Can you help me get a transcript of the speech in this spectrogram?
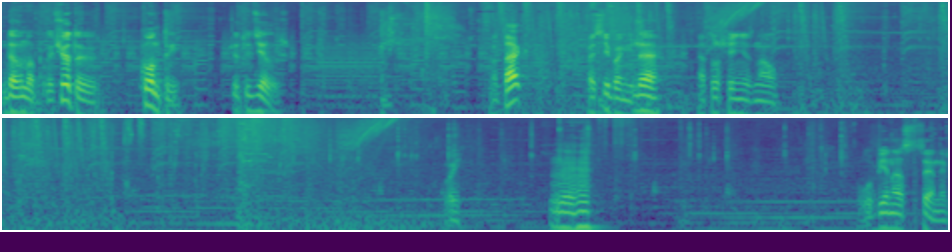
давно. Про что ты контри? Что ты делаешь? Вот так? Спасибо, Миша. Да. А то ж я не знал. Ой, Ага. Глубина сцены.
